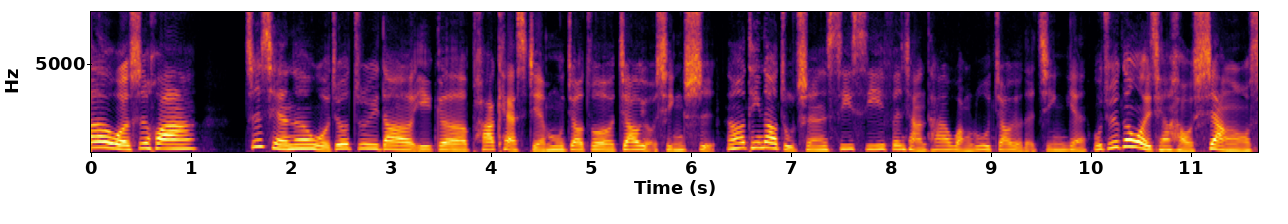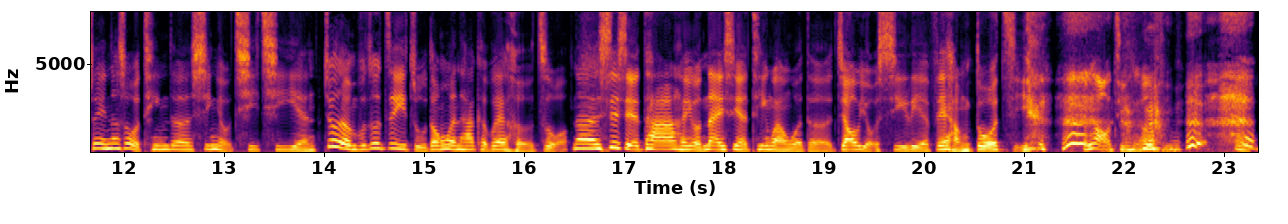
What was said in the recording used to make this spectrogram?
Hello，我是花。之前呢，我就注意到一个 podcast 节目叫做《交友心事》，然后听到主持人 CC 分享他网络交友的经验，我觉得跟我以前好像哦，所以那时候我听的心有戚戚焉，就忍不住自己主动问他可不可以合作。那谢谢他很有耐心的听完我的交友系列非常多集，很好听，很好听，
